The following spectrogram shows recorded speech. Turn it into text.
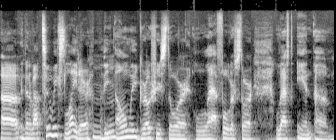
Uh, and then about two weeks later, the only grocery store left, full grocery store left in um,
